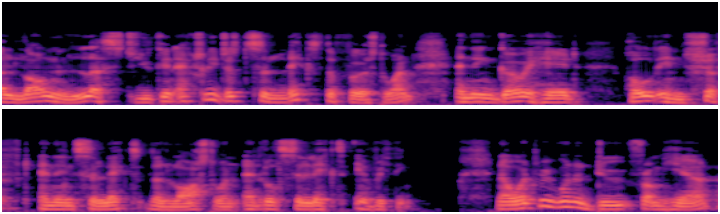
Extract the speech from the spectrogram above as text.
a long list, you can actually just select the first one and then go ahead, hold in shift and then select the last one and it'll select everything. Now what we want to do from here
